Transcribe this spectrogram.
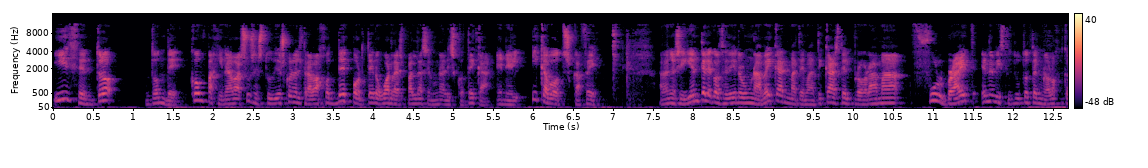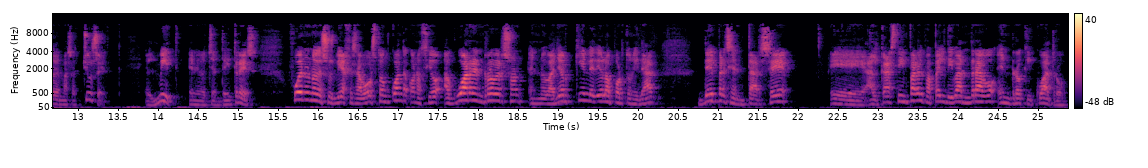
y centró donde compaginaba sus estudios con el trabajo de portero guardaespaldas en una discoteca, en el Icabots Café. Al año siguiente le concedieron una beca en matemáticas del programa Fulbright en el Instituto Tecnológico de Massachusetts, el MIT, en el 83. Fue en uno de sus viajes a Boston cuando conoció a Warren Robertson en Nueva York, quien le dio la oportunidad de presentarse eh, al casting para el papel de Iván Drago en Rocky 4.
